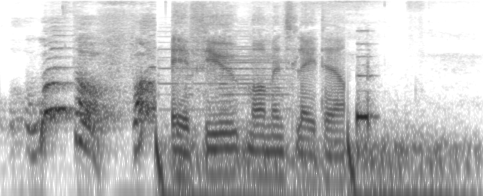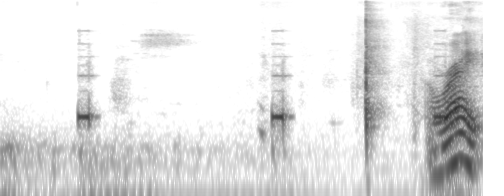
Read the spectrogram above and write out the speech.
What the fuck? A few moments later. All right.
